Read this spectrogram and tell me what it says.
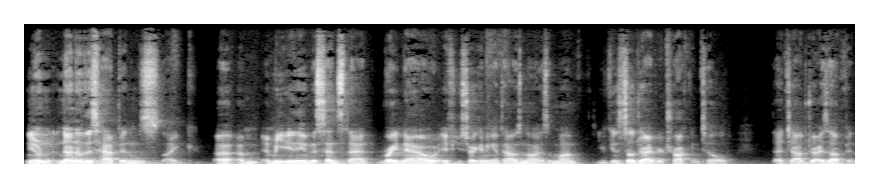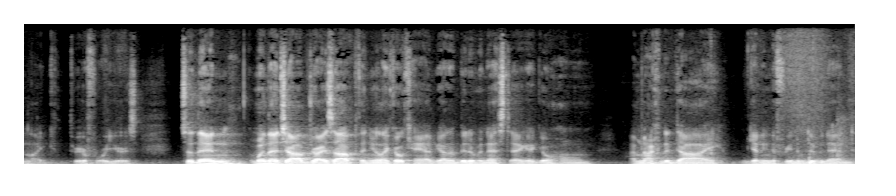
you know none of this happens like uh, um, immediately in the sense that right now, if you start getting thousand dollars a month, you can still drive your truck until that job dries up in like three or four years. So then when that job dries up, then you're like, okay, I've got a bit of a nest egg. I go home. I'm not going to die. I'm getting the freedom dividend.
